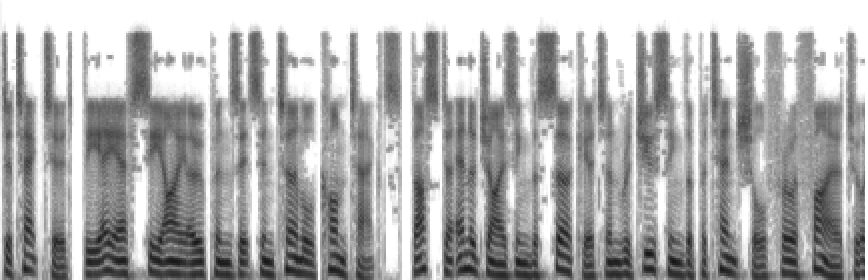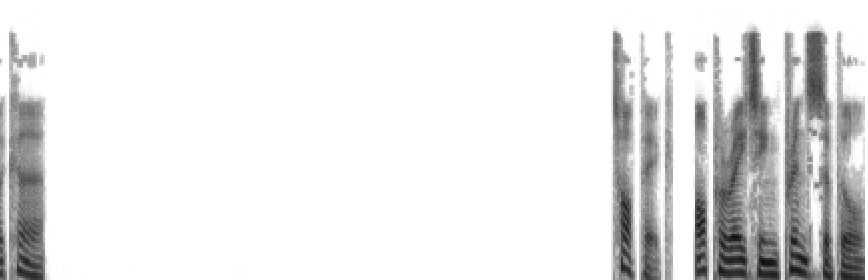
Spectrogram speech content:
detected, the AFCI opens its internal contacts, thus de-energizing the circuit and reducing the potential for a fire to occur. Operating principle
